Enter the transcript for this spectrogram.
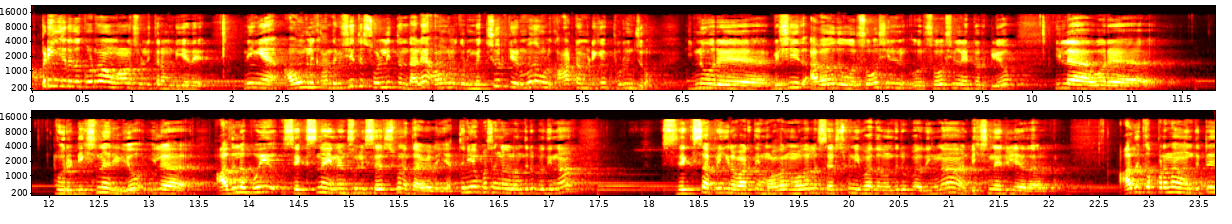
அப்படிங்கிறத கூட அவங்களால சொல்லித்தர முடியாது. நீங்கள் அவங்களுக்கு அந்த விஷயத்த சொல்லி தந்தாலே அவங்களுக்கு ஒரு மெச்சூரிட்டி வரும்போது அவங்களுக்கு ஆட்டோமேட்டிக்காக புரிஞ்சிடும் இன்னொரு விஷயம் அதாவது ஒரு சோஷியல் ஒரு சோஷியல் நெட்ஒர்க்லேயோ இல்லை ஒரு ஒரு டிக்ஷனரியோ இல்லை அதில் போய் செக்ஸ்னால் என்னன்னு சொல்லி சர்ச் பண்ண தேவையில்லை. எத்தனையோ பசங்கள் வந்துட்டு பார்த்தீங்கன்னா செக்ஸ் அப்படிங்கிற வார்த்தையை முதல் முதல்ல சர்ச் பண்ணி பார்த்தது வந்துட்டு பார்த்தீங்கன்னா டிக்ஷனரியிலே தான் இருக்கும். அதுக்கப்புறம் தான் வந்துட்டு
